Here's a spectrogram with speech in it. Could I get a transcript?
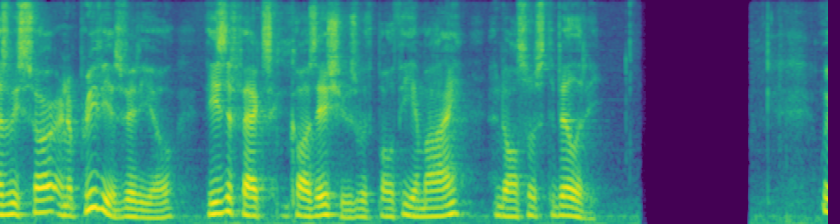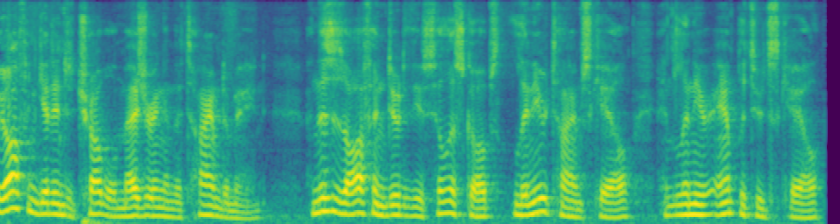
As we saw in a previous video, these effects can cause issues with both EMI and also stability. We often get into trouble measuring in the time domain, and this is often due to the oscilloscope's linear time scale and linear amplitude scale,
